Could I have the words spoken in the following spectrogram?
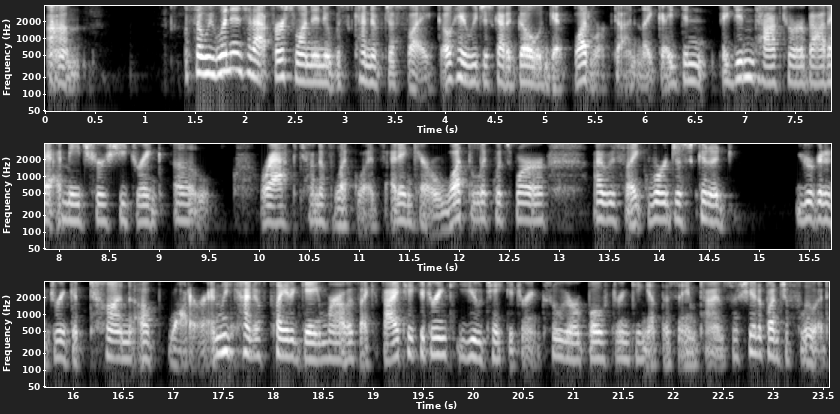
Um, so we went into that first one and it was kind of just like okay we just got to go and get blood work done like i didn't i didn't talk to her about it i made sure she drank a crap ton of liquids i didn't care what the liquids were i was like we're just gonna you're going to drink a ton of water. And we kind of played a game where I was like, if I take a drink, you take a drink. So we were both drinking at the same time. So she had a bunch of fluid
